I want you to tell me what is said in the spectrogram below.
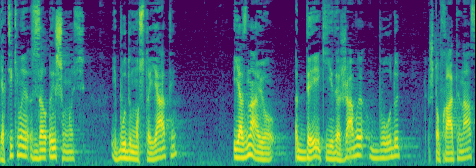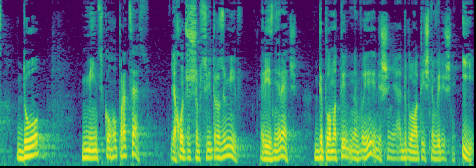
Як тільки ми залишимось і будемо стояти, я знаю, деякі держави будуть штовхати нас до мінського процесу. Я хочу, щоб світ розумів різні речі. Дипломативне вирішення, дипломатичне вирішення і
